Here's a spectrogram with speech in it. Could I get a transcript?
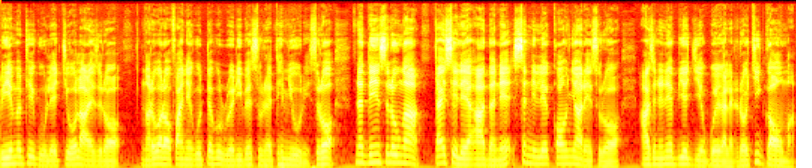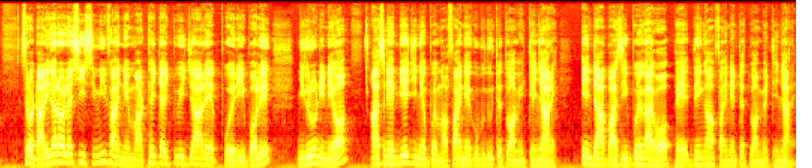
Real Madrid ကိုလည်းကြောလာတယ်ဆိုတော့ငါတို့ကတော့ final ကိုတက်ဖို့ ready ပဲဆိုတဲ့အသင်းမျိုးတွေဆိုတော့နှစ်သင်းစလုံးကတိုက်စစ်လဲအာသန်နဲ့စက်နေလဲကောင်းကြတယ်ဆိုတော့အာဆင်နယ်နဲ့ PSG ရဲ့ပွဲကလည်းတော်တော်ကြည့်ကောင်းမှာဆိုတော့ဒါတွေကတော့လက်ရှိ semi final မှာထိတ်တိုက်တွေးကြတဲ့ပွဲတွေပေါ့လေညီကတို့အနေနဲ့ရော အာဆင်နယ် PSG နဲ့ပွဲမှာ final ကိုဘယ်သူတက်သွားမယ်တင်ကြတယ်အင်တာဘာစီပွဲကတော့ဘယ်အသင်းက final တက်သွားမယ်ထင်ကြတယ်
